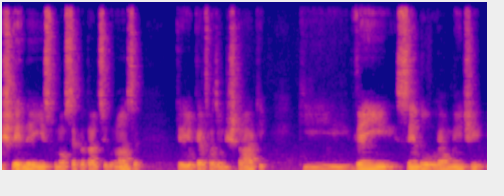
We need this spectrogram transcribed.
externei isso para o nosso secretário de Segurança, que aí eu quero fazer um destaque, que vem sendo realmente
